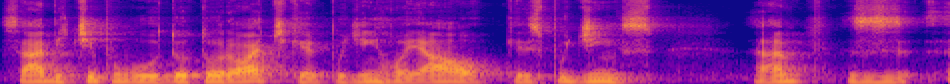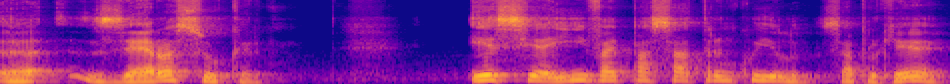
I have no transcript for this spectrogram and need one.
sabe, tipo o Dr. Oetker, pudim royal, aqueles pudins, tá? Uh, zero açúcar. Esse aí vai passar tranquilo, sabe por quê?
